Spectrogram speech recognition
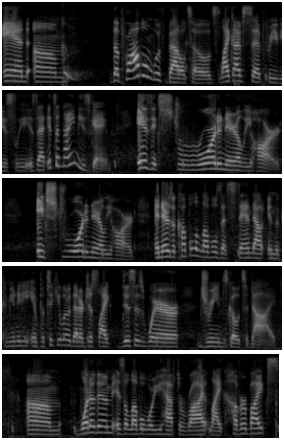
and um, the problem with Battletoads, like I've said previously, is that it's a 90s game. It is extraordinarily hard. Extraordinarily hard. And there's a couple of levels that stand out in the community in particular that are just like, this is where dreams go to die. Um, one of them is a level where you have to ride like hover bikes,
